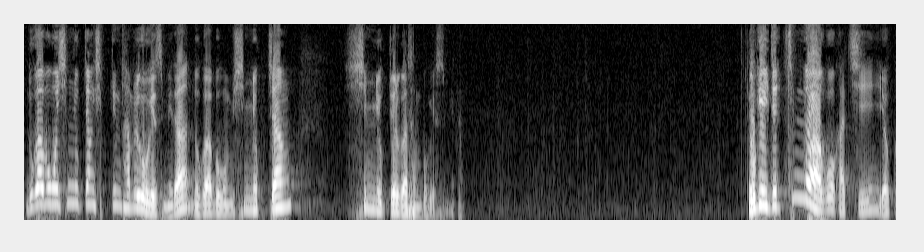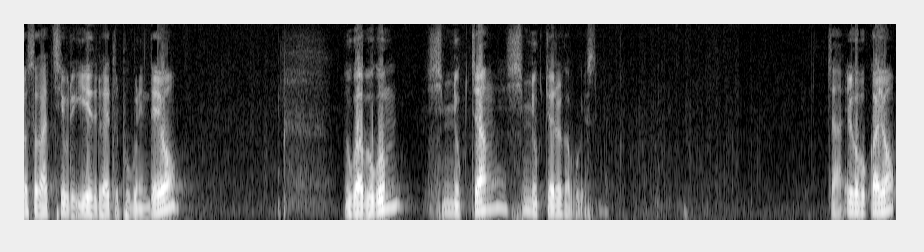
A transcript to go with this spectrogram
누가복음 16장 10절 한번 읽어보겠습니다. 누가복음 16장 16절 가서 한번 보겠습니다. 이게 이제 침노하고 같이 엮어서 같이 우리 이해를 해야 될 부분인데요. 누가복음 16장 16절을 가보겠습니다. 자, 읽어볼까요?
